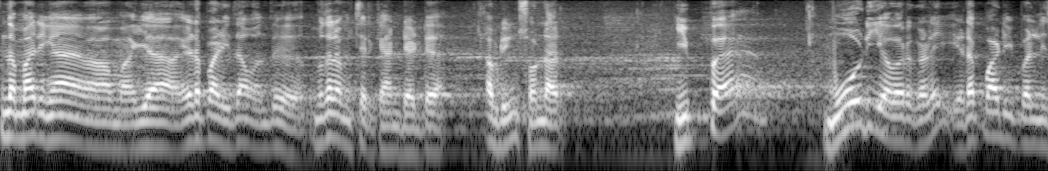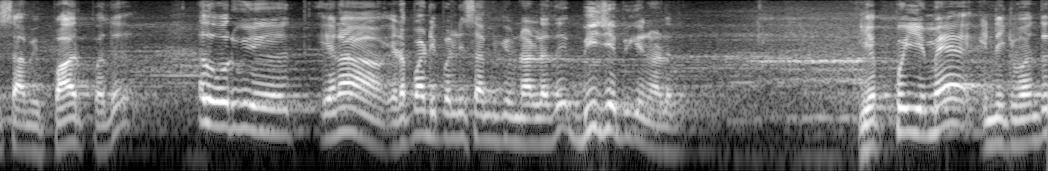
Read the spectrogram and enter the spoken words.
இந்த மாதிரிங்க எடப்பாடி தான் வந்து முதலமைச்சர் கேண்டிடேட்டு அப்படின்னு சொன்னார். இப்போ மோடி அவர்களை எடப்பாடி பழனிசாமி பார்ப்பது அது ஒரு ஏன்னா எடப்பாடி பழனிசாமிக்கும் நல்லது பிஜேபிக்கும் நல்லது. எப்பயுமே இன்றைக்கி வந்து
